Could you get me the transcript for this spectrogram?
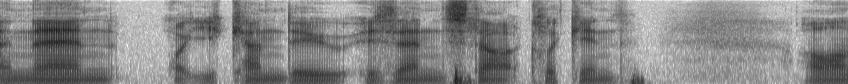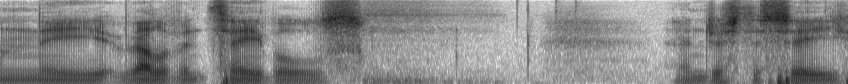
and then what you can do is then start clicking on the relevant tables and just to see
